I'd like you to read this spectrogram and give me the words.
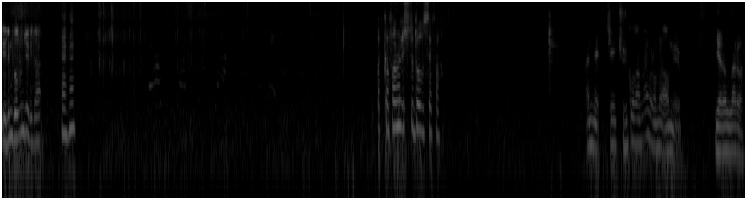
Elim dolunca bir daha Hı hı. Bak kafanın üstü dolu Sefa. Anne şey çürük olanlar var onları almıyorum. Yaralılar var.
